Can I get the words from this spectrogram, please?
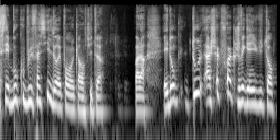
c'est beaucoup plus facile de répondre en 48 heures. Voilà. Et donc, à chaque fois que je vais gagner du temps,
